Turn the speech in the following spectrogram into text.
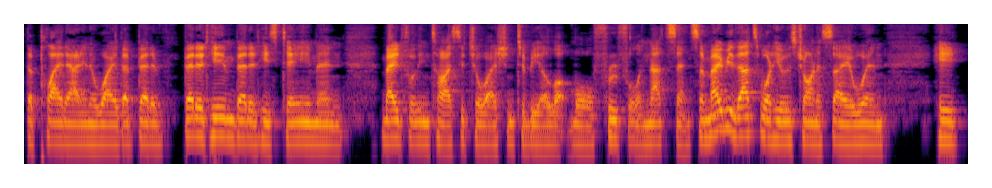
that played out in a way that bettered, bettered him, bettered his team, and made for the entire situation to be a lot more fruitful in that sense. So maybe that's what he was trying to say when he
